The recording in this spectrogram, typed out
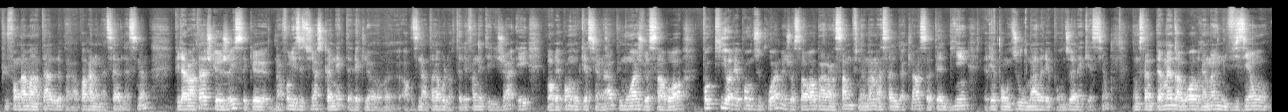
plus fondamentaux par rapport à la matière de la semaine. Puis l'avantage que j'ai, c'est que dans le fond, les étudiants se connectent avec leur euh, ordinateur ou leur téléphone intelligent et ils vont répondre au questionnaire. Puis moi, je veux savoir pas qui a répondu quoi, mais je veux savoir dans l'ensemble, finalement, ma salle de classe a-t-elle bien répondu ou mal répondu à la question. Donc ça me permet d'avoir vraiment une vision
